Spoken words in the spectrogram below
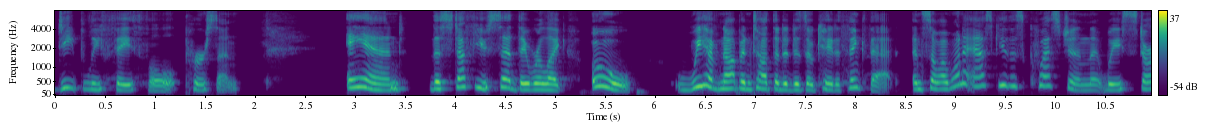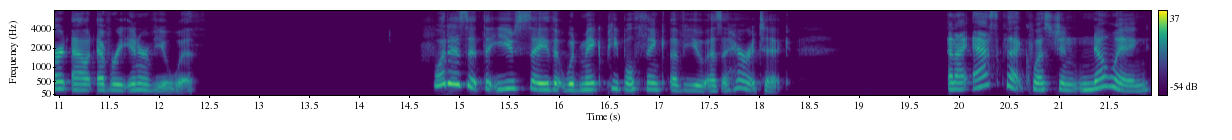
deeply faithful person. And the stuff you said, they were like, oh, we have not been taught that it is okay to think that. And so I want to ask you this question that we start out every interview with. What is it that you say that would make people think of you as a heretic? And I ask that question knowing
